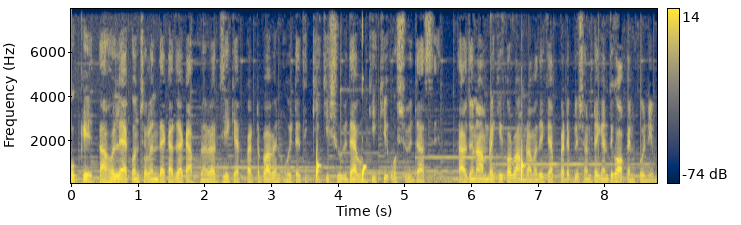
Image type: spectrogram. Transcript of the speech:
ওকে, তাহলে এখন চলেন দেখা যাক আপনারা যে ক্যাপকার্ডটা পাবেন, ওইটাতে কি কি সুবিধা এবং কি কি অসুবিধা আছে। তার জন্য আমরা কি করব, আমরা আমাদের ক্যাপকার্ড অ্যাপ্লিকেশনটা এখান থেকে ওপেন করে নিব।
